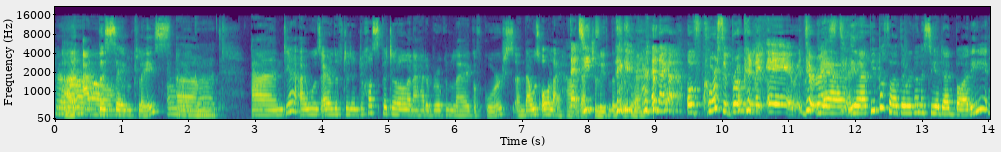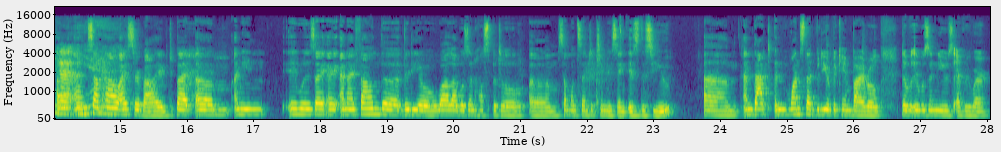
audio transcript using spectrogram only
uh, at the same place Oh my Um, god. And yeah I was airlifted into hospital and I had a broken leg of course and that was all I had That's actually it. That's- yeah. and I, had, of course, a broken leg. Eh, the rest. yeah, yeah. People thought they were going to see a dead body, uh, and Yeah. somehow I survived. But um, I mean, it was I, I and I found the video while I was in hospital. Um, someone sent it to me saying, "Is this you?" Um, and that and once that video became viral, there, it was in news everywhere,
